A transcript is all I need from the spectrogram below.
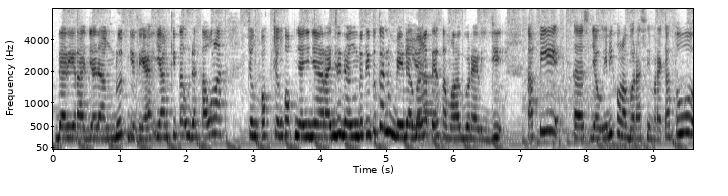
dari Raja Dangdut gitu ya, yang kita udah tau lah cengkok-cengkok nyanyinya Raja Dangdut itu kan beda Iya. banget ya sama lagu religi. Tapi eh, sejauh ini kolaborasi mereka tuh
